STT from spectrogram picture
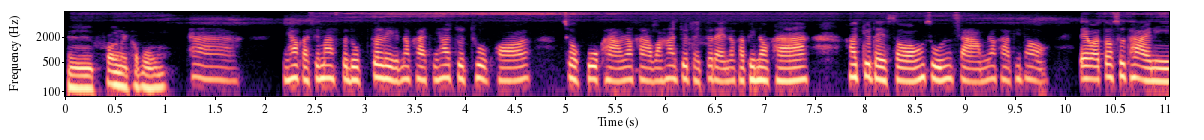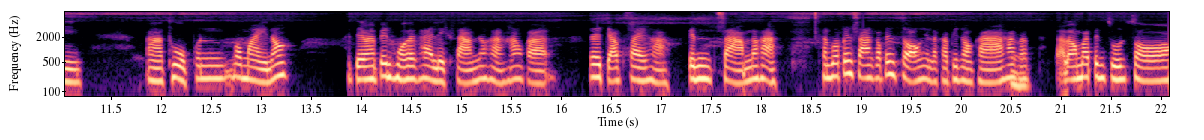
ให้ฟังหน่อยครับผม ค่ะนี่เฮาก็สิมาสรุปตัวเลขเนาะค่ะที่เฮาจุดถูกขอ โชคภูขาวเนาะค่ะว่าเฮาจุดได้ตัวใดเนาะค่ะพี่น้องคะเฮาจุดได้สองศูนย์สามเนาะค่ะพี่น้องแต่ว่าตัวสุดท้ายนี่อ่าถูกเพิ่นบ่ใหม่เนาะแต่มันเป็นหัวคล้ายๆเลขสามเนาะค่ะเฮาก็ได้จับใส่ค่ะ เป็นสามเนาะค่ะคันว่าเป็นสามก็เป็นสองนี่แหละค่ะพี่น้องคะเฮาก็ตัดออกมาเป็นศูนย์สอง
